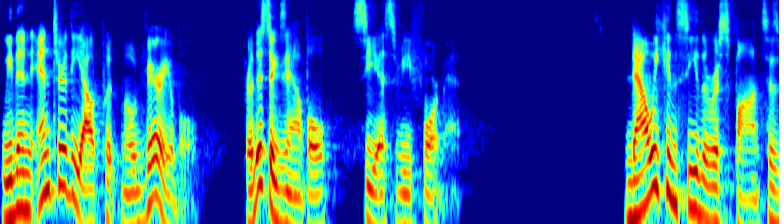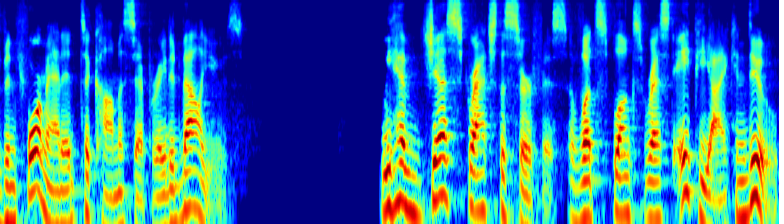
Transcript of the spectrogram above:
We then enter the output mode variable, for this example, CSV format. Now we can see the response has been formatted to comma-separated values. We have just scratched the surface of what Splunk's REST API can do.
